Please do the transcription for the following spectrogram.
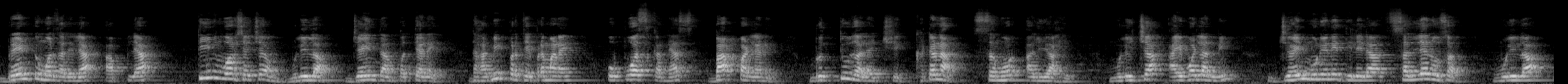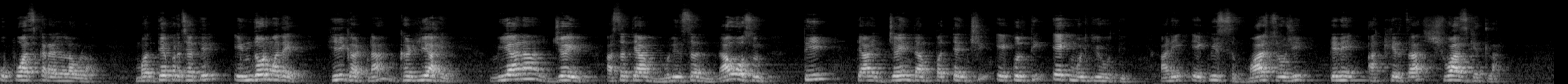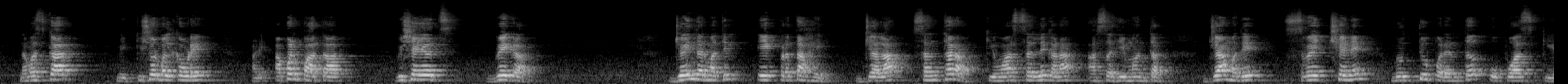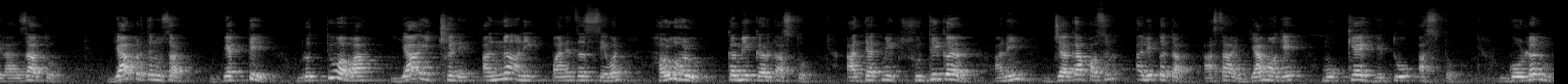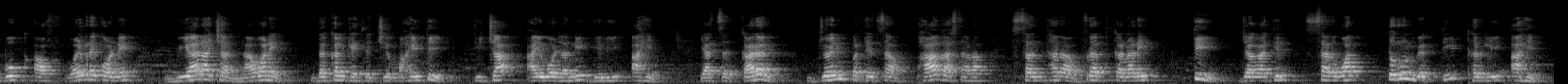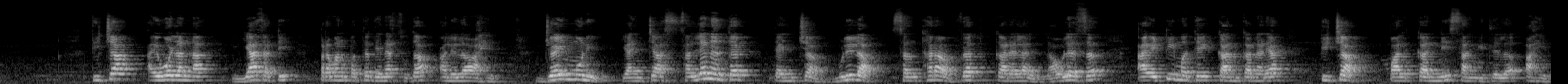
Brain tumour झालेल्या आपल्या तीन वर्षाच्या मुलीला जैन दाम्पत्याने धार्मिक प्रथेप्रमाणे उपवास करण्यास भाग पाडल्याने मृत्यू झाल्याची घटना समोर आली आहे. मुलीच्या आईवडिलांनी जैन मुनीने दिलेल्या सल्ल्यानुसार मुलीला उपवास करायला लावला. मध्य प्रदेशातील इंदोरमध्ये ही घटना घडली आहे. वियाना जैन असं त्या मुलीचं नाव असून ती त्या जैन दाम्पत्यांची एकुलती एक मुलगी होती. आणि एकवीस मार्च रोजी तिने अखेरचा श्वास घेतला. नमस्कार मी किशोर बलकवडे आणि आपण पाहतात विषयच वेगळा. जैन धर्मातील एक प्रथा आहे ज्याला संथारा किंवा सल्लेखाना असंही म्हणतात ज्यामध्ये स्वेच्छेने मृत्यूपर्यंत उपवास केला जातो. या प्रथेनुसार व्यक्ती मृत्यू व्हावा या इच्छेने अन्न आणि पाण्याचं सेवन हळूहळू कमी करत असतो. आध्यात्मिक शुद्धीकरण आणि जगापासून अलिप्तता असा यामागे मुख्य हेतू असतो. गोल्डन बुक ऑफ वर्ल्ड रेकॉर्डने वियानाच्या नावाने दखल घेतल्याची माहिती तिच्या आईवडिलांनी दिली आहे. याचं कारण जैन प्रथेचा भाग असणारा संथारा व्रत करणारी ती जगातील सर्वात तरुण व्यक्ती ठरली आहे. तिच्या आईवडिलांना यासाठी प्रमाणपत्र देण्यात सुद्धा आलेलं आहे. जैन मुनी यांच्या सल्ल्यानंतर त्यांच्या मुलीला संथारा व्रत करायला लावल्याचं आय टीमध्ये काम करणाऱ्या तिच्या पालकांनी सांगितलेलं आहे.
